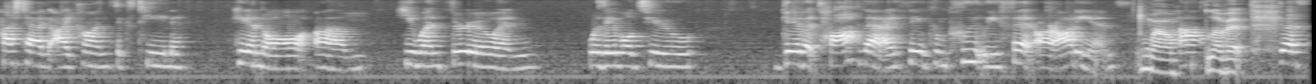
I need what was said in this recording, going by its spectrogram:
hashtag icon 16 handle um, he went through and was able to give a talk that i think completely fit our audience Wow. Um, Love it. just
